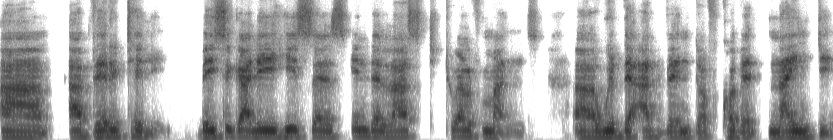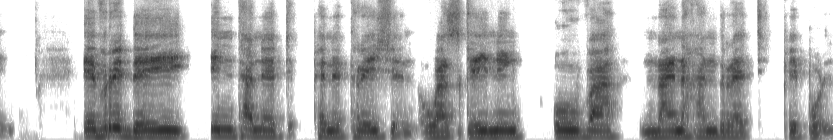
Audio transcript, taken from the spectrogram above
uh, are very telling. Basically, he says in the last 12 months, uh, with the advent of COVID 19, every day internet penetration was gaining over 900 people,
